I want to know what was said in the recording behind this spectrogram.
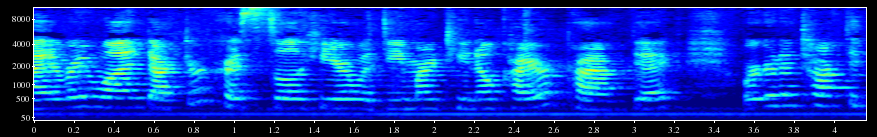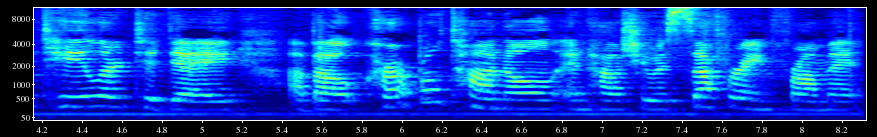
Hi everyone, Dr. Crystal here with DiMartino Chiropractic. We're going to talk to Taylor today about carpal tunnel and how she was suffering from it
